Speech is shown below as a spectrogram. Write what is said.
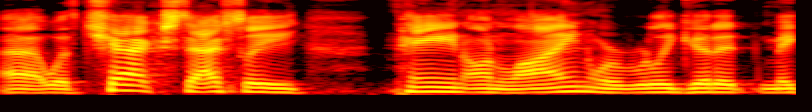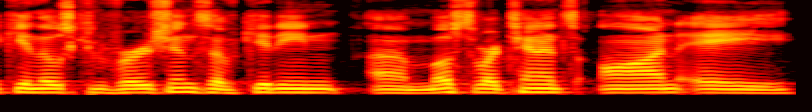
uh, with checks to actually paying online. We're really good at making those conversions of getting um, most of our tenants on a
